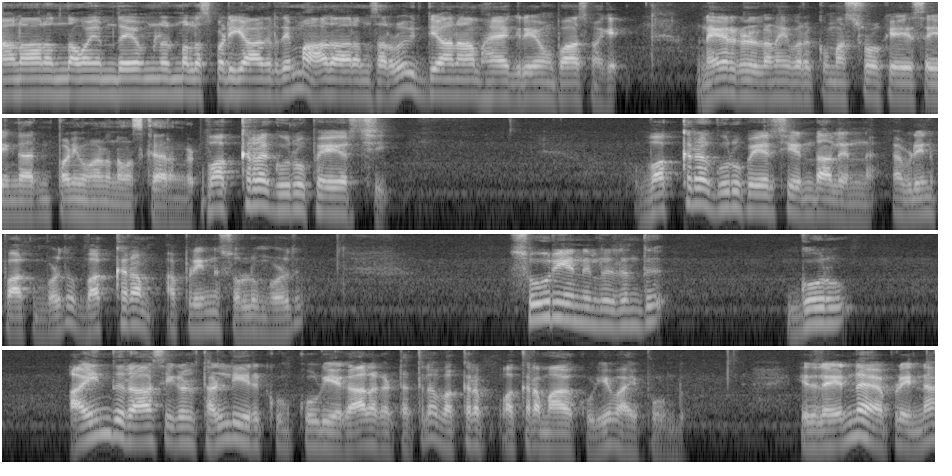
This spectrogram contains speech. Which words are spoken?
ஞானானந்தமயம் தேவம் நிர்மலஸ்படிகாகிருதிம் ஆதாரம் சர்வ வித்யானாம் ஹயக்ரீவம் உபாஸ்மகே. நேயர்கள் அனைவருக்கும் அஸ்ட்ரோ கே பணிவான நமஸ்காரங்கள். வக்ர குரு பெயர்ச்சி. வக்ர குரு பெயர்ச்சி என்றால் என்ன அப்படின்னு பார்க்கும்பொழுது வக்ரம் அப்படின்னு சொல்லும்பொழுது சூரியனிலிருந்து குரு ஐந்து ராசிகள் தள்ளி இருக்கக்கூடிய காலகட்டத்தில் வக்கர வக்கரமாகக்கூடிய வாய்ப்பு உண்டு. இதில் என்ன அப்படின்னா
